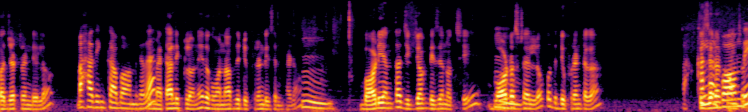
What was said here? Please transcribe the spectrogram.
బడ్జెట్ ట్రెండీలో. అది ఇంకా బాగుంది కదా? మెటాలిక్లోనే ఇది ఒక one of the different design madam. Body అంతా జిగ్జాగ్ డిజైన్ వచ్చి బార్డర్ స్టైల్లో కొద్ది డిఫరెంట్గా కలర్ బాగుంది.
